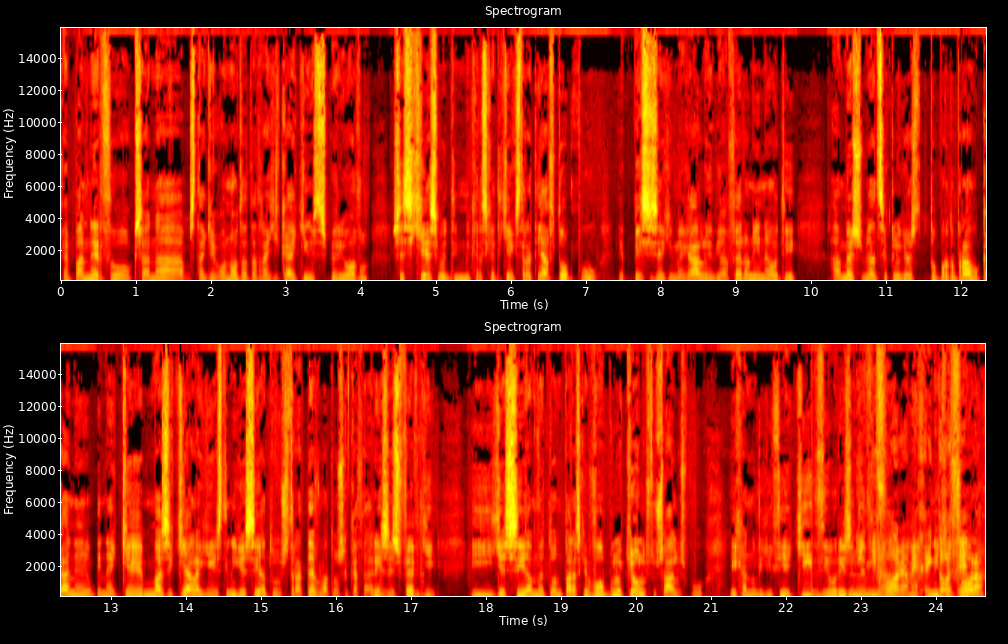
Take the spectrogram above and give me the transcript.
επανέλθω ξανά στα γεγονότα τα τραγικά εκείνης της περίοδου, σε σχέση με τη μικρασιατική εκστρατεία, αυτό που επίσης έχει μεγάλο ενδιαφέρον είναι ότι αμέσως μετά τις εκλογές το πρώτο πράγμα που κάνει είναι και μαζική αλλαγή στην ηγεσία του στρατεύματος, εκαθαρίζει, φεύγει η ηγεσία με τον Παρασκευόπουλο και όλους τους άλλους που είχαν οδηγηθεί εκεί, διορίζεται νικηφόρα μια μέχρι νικηφόρα.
